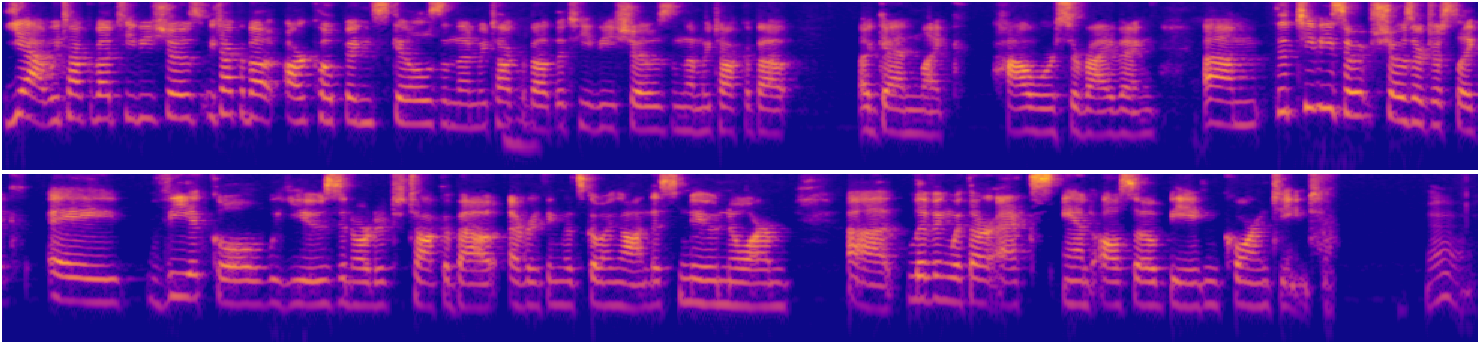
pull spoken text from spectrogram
Yeah, we talk about TV shows. We talk about our coping skills, and then we talk mm-hmm. about the TV shows, and then we talk about again like how we're surviving. Um, the TV so- shows are just like a vehicle we use in order to talk about everything that's going on, this new norm, uh, living with our ex, and also being quarantined. Mm.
